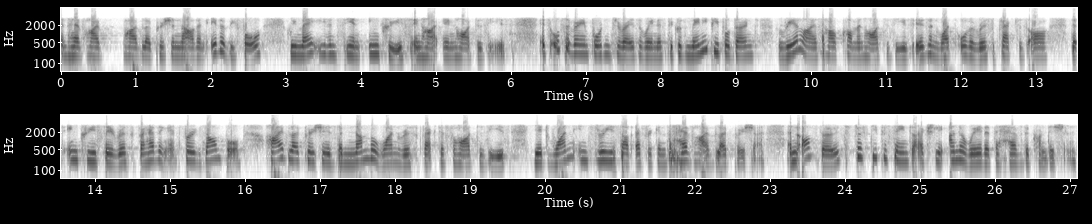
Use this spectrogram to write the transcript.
and have high high blood pressure now than ever before, we may even see an increase in heart, in heart disease. It's also very important to raise awareness because many people don't realize how common heart disease is and what all the risk factors are that increase their risk for having it. For example, high blood pressure is the number one risk factor for heart disease, yet one in three South Africans have high blood pressure. And of those, 50% are actually unaware that they have the condition.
